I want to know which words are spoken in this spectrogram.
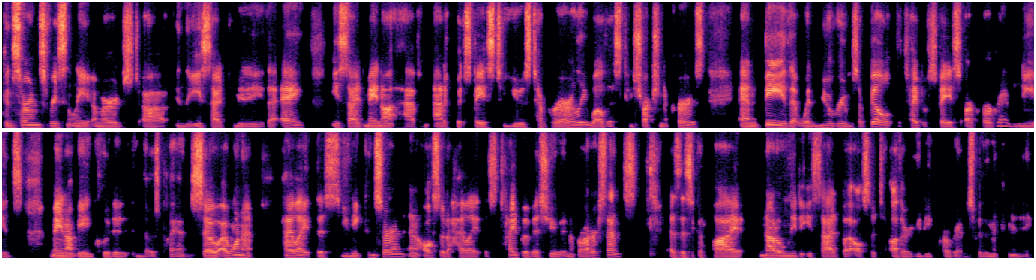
concerns recently emerged uh, in the Eastside community that A, Eastside may not have an adequate space to use temporarily while this construction occurs, and B, that when new rooms are built, the type of space our program needs may not be included in those plans. So I wanna highlight this unique concern and also to highlight this type of issue in a broader sense, as this could apply not only to Eastside, but also to other unique programs within the community.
